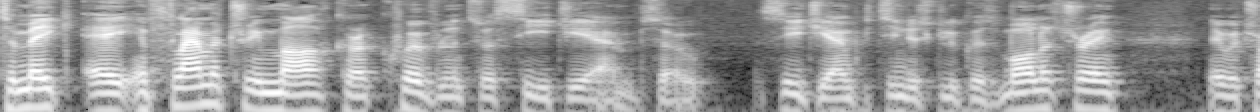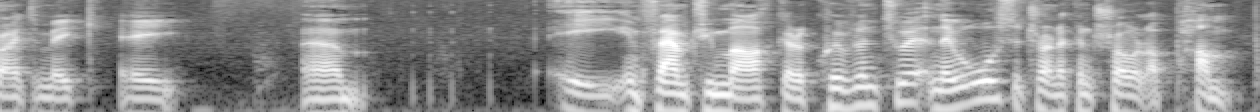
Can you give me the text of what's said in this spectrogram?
to make a inflammatory marker equivalent to a CGM. So CGM, continuous glucose monitoring. They were trying to make a um, a inflammatory marker equivalent to it, and they were also trying to control a pump.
